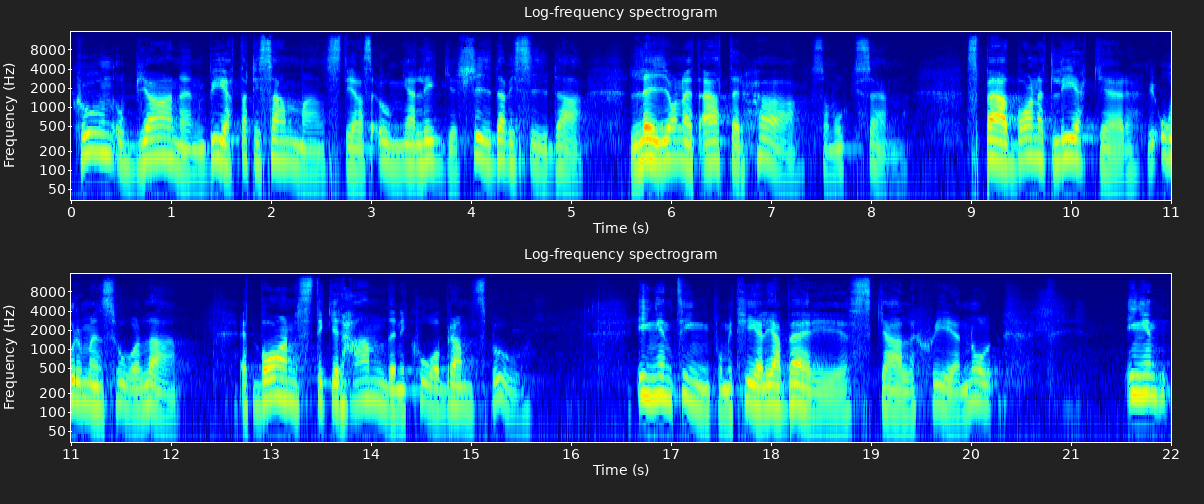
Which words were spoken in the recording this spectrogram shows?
Kon och björnen betar tillsammans, deras unga ligger sida vid sida. Lejonet äter hö som oxen. Spädbarnet leker vid ormens håla. Ett barn sticker handen i kobrans bo. Ingenting på mitt heliga berg skall ske. No Ingen,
